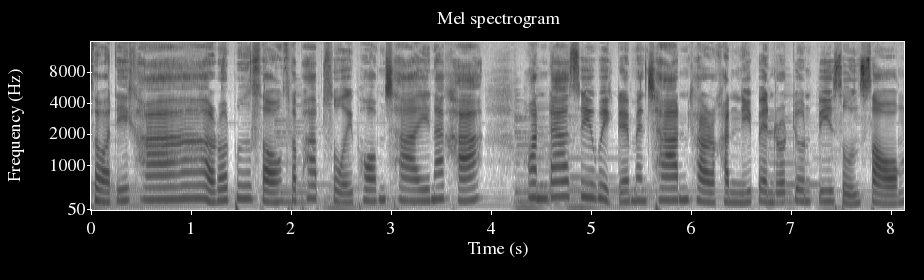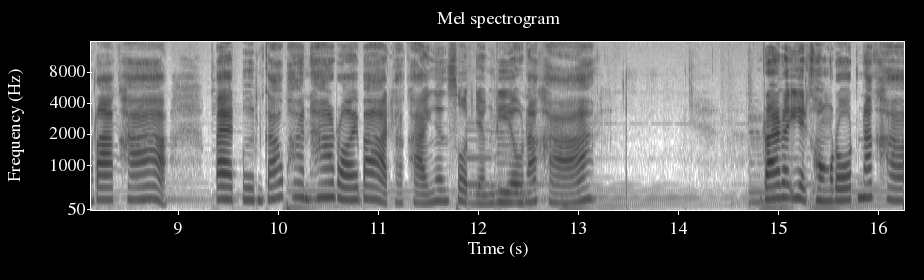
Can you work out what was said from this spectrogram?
สวัสดีค่ะ รถมือสองสภาพสวยพร้อมใช้นะคะ Honda Civic Dimension ค่ะ คันนี้เป็นรถยนต์ปี 02 ราคา 89,500 บาทค่ะ ขายเงินสดอย่างเดียวนะคะ รายละเอียดของรถนะคะ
